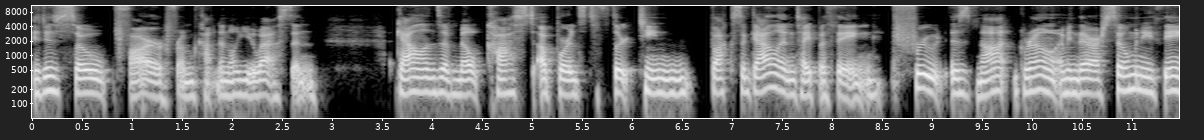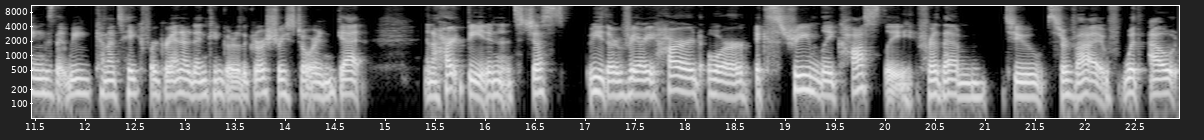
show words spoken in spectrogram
it is so far from continental US. And gallons of milk cost upwards to 13 bucks a gallon type of thing. Fruit is not grown. I mean, there are so many things that we kind of take for granted and can go to the grocery store and get in a heartbeat. And it's just either very hard or extremely costly for them to survive without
